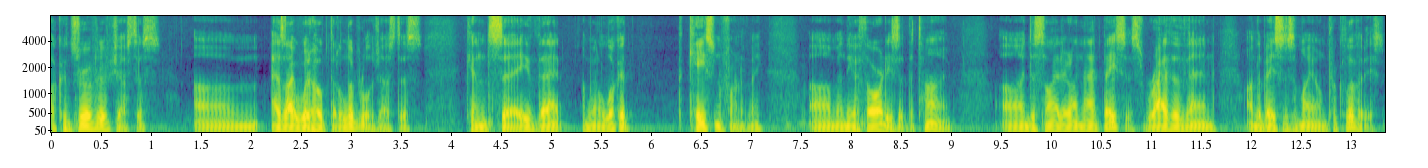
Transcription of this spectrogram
a conservative justice, um, as I would hope that a liberal justice, can say that I'm going to look at the case in front of me um, and the authorities at the time uh, and decide it on that basis rather than on the basis of my own proclivities.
